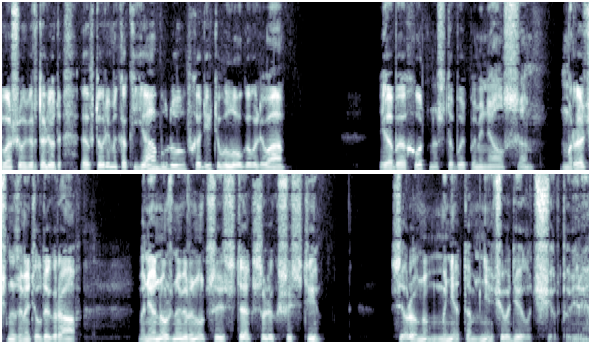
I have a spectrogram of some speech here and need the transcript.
вашего вертолета, в то время как я буду входить в логово льва. Я бы охотно с тобой поменялся». — мрачно заметил Деграф. «Мне нужно вернуться из Текселя к шести. Все равно мне там нечего делать, черт побери.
